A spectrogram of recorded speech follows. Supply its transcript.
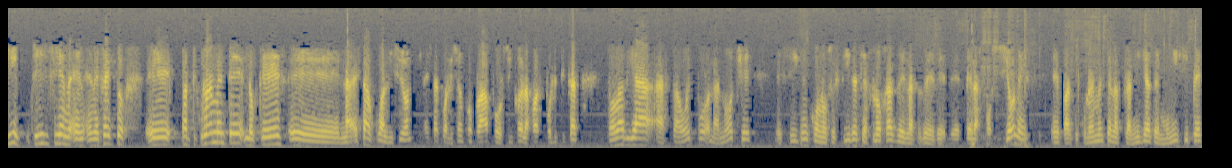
Sí, sí, sí, en, efecto. Eh, particularmente lo que es eh, la, esta coalición, esta coalición comprada por cinco de las fuerzas políticas, todavía hasta hoy por la noche eh, siguen con los estires y aflojas de las de las posiciones, eh, particularmente en las planillas de municipios.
